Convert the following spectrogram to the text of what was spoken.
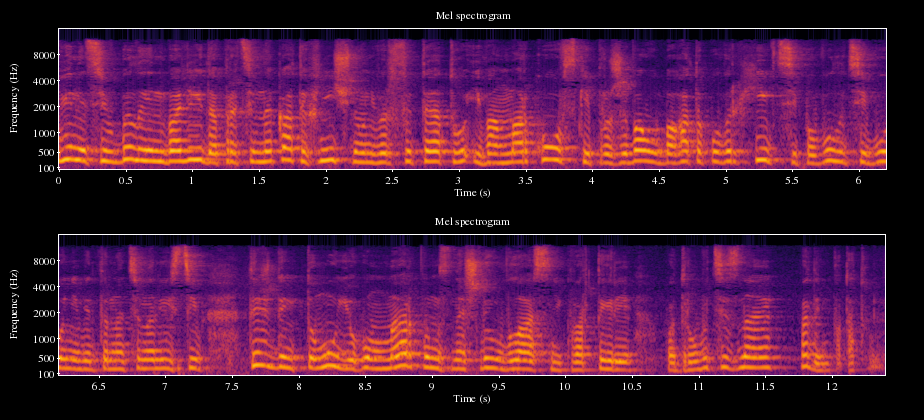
Вінниці вбили інваліда, працівника технічного університету Іван Марковський проживав у багатоповерхівці по вулиці воїнів-інтернаціоналістів. Тиждень тому його мертвим знайшли у власній квартирі. Подробиці знає Вадим Потатуєв.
